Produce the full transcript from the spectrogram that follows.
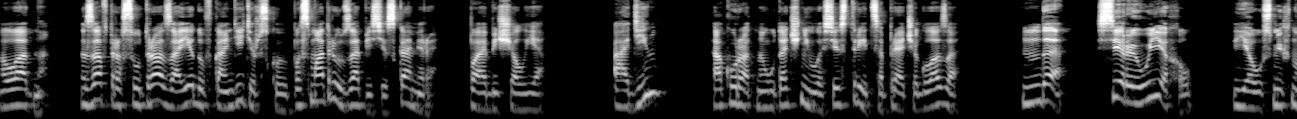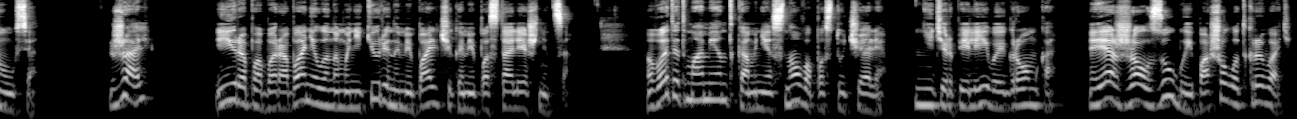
Ладно, Завтра с утра заеду в кондитерскую, посмотрю записи с камеры, пообещал я. Один? аккуратно уточнила сестрица, пряча глаза. Да, серый уехал, я усмехнулся. Жаль. Ира побарабанила на маникюренными пальчиками по столешнице. В этот момент ко мне снова постучали, нетерпеливо и громко. Я сжал зубы и пошел открывать.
